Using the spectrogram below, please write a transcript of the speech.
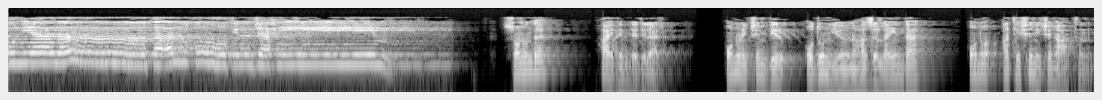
بُنْيَانًا فَأَلْقُوهُ فِي الْجَحِيمِ Sonunda, haydin dediler. Onun için bir odun yığını hazırlayın da, onu ateşin içine atın.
